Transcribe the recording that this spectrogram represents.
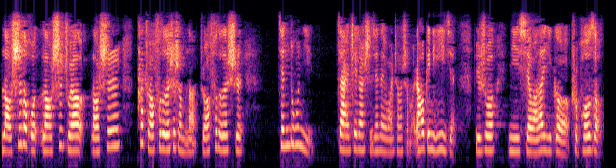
老师的活，老师主要老师他主要负责的是什么呢？主要负责的是监督你在这段时间内完成了什么，然后给你意见。比如说你写完了一个 proposal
